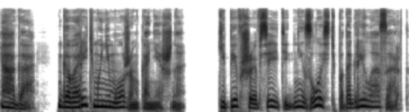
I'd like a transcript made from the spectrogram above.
«Ага, говорить мы не можем, конечно». Кипевшая все эти дни злость подогрела азарт.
